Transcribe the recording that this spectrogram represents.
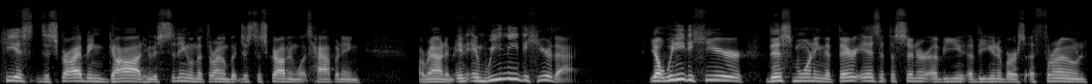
he is describing God who is sitting on the throne, but just describing what's happening around him. And, and we need to hear that. Y'all, we need to hear this morning that there is at the center of, of the universe a throne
